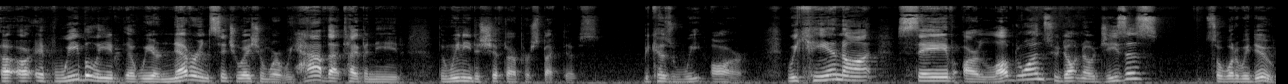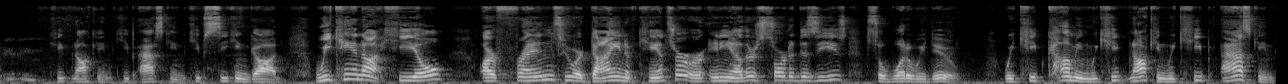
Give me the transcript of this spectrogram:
uh, or if we believe that we are never in a situation where we have that type of need, then we need to shift our perspectives because we are. We cannot save our loved ones who don't know Jesus. So, what do we do? Keep knocking, keep asking, keep seeking God. We cannot heal our friends who are dying of cancer or any other sort of disease. So, what do we do? We keep coming, we keep knocking, we keep asking.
